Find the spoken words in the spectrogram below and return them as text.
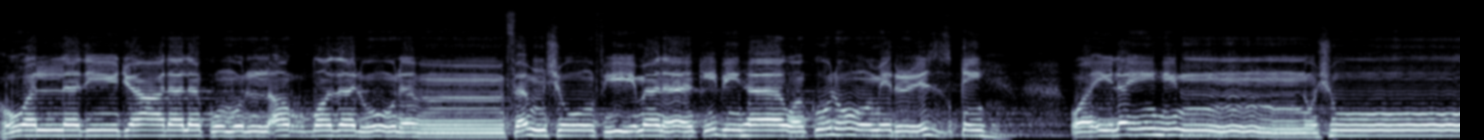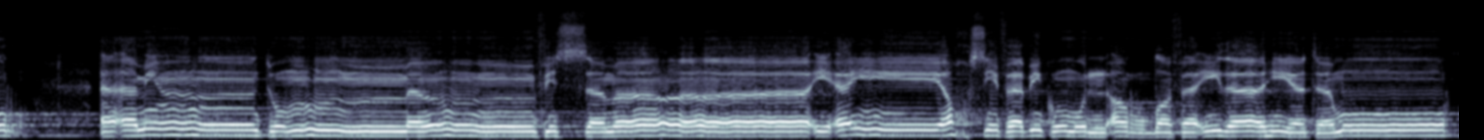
هو الذي جعل لكم الأرض ذلولا فامشوا في مناكبها وكلوا من رزقه وإليه النشور. أأمنتم من في السماء أن يخسف بكم الأرض فإذا هي تمور؟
